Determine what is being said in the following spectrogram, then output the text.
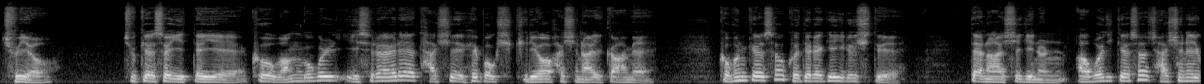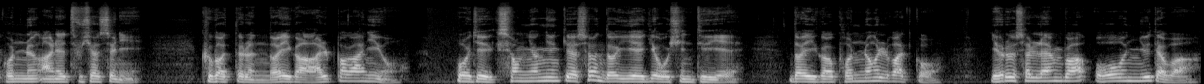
주여 주께서 이때에 그 왕국을 이스라엘에 다시 회복시키려 하시나이까 하매 그분께서 그들에게 이르시되 때나 시기는 아버지께서 자신의 권능 안에 두셨으니 그것들은 너희가 알 바가 아니요. 오직 성령님께서 너희에게 오신 뒤에 너희가 권능을 받고 예루살렘과 온 유대와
